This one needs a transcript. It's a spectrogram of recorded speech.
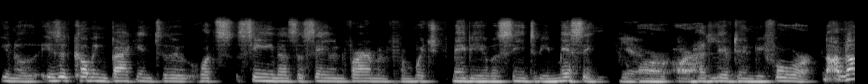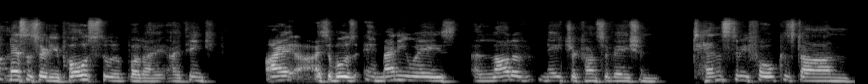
You know, is it coming back into what's seen as the same environment from which maybe it was seen to be missing yeah. or or had lived in before? Now, I'm not necessarily opposed to it, but I, I think I I suppose in many ways a lot of nature conservation tends to be focused on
